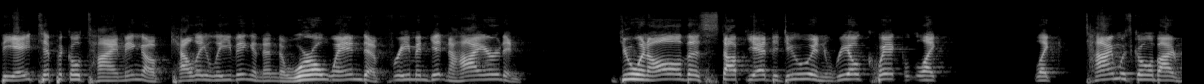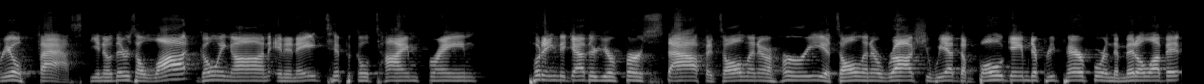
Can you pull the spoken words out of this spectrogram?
the atypical timing of Kelly leaving and then the whirlwind of Freeman getting hired and doing all the stuff you had to do and real quick like like time was going by real fast you know there's a lot going on in an atypical time frame putting together your first staff it's all in a hurry it's all in a rush we had the bowl game to prepare for in the middle of it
